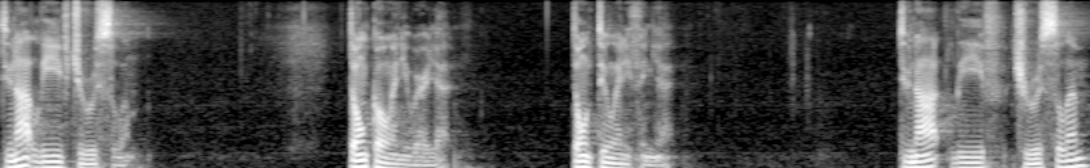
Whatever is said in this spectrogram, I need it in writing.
Do not leave Jerusalem. Don't go anywhere yet. Don't do anything yet. Do not leave Jerusalem,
